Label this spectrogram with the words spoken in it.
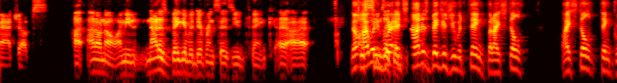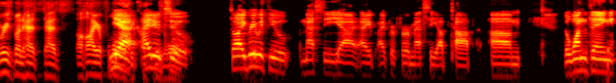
matchups. I, I don't know. I mean, not as big of a difference as you'd think. I, I No, I would seems agree. like a- it's not as big as you would think, but I still I still think Griezmann has has a higher floor. yeah, I do too. So I agree with you, Messi. Yeah, I, I prefer Messi up top. Um, the one thing,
